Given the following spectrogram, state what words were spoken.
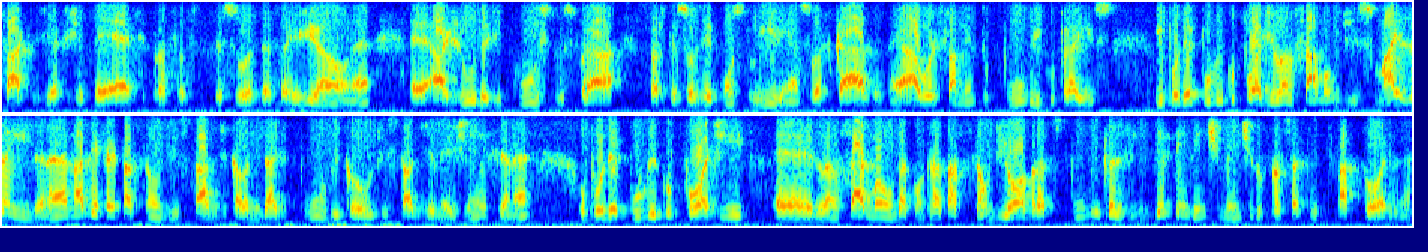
saques de FGTS para essas pessoas dessa região, né? É, ajuda de custos para as pessoas reconstruírem as suas casas, né? há orçamento público para isso e o poder público pode lançar a mão disso. Mais ainda, né? na decretação de estado de calamidade pública ou de estado de emergência, né? O poder público pode é, lançar mão da contratação de obras públicas independentemente do processo licitatório, né?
